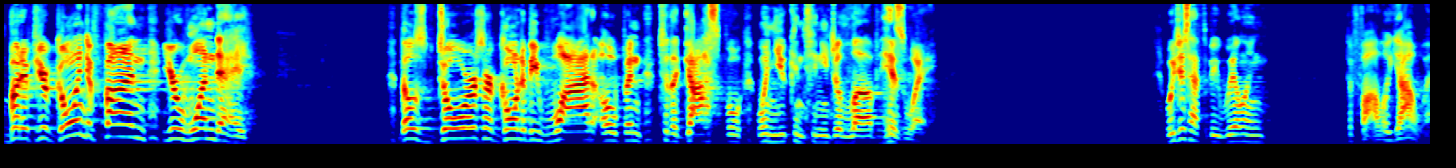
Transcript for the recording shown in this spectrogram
But if you're going to find your one day, those doors are going to be wide open to the gospel when you continue to love His way. We just have to be willing to follow Yahweh.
